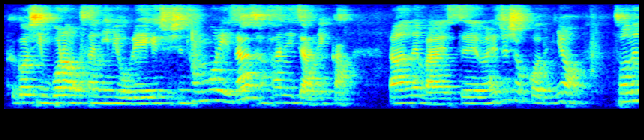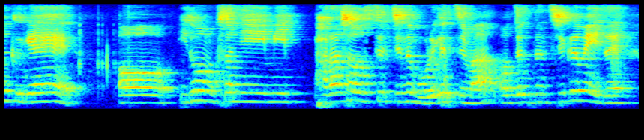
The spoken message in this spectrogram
그것이 임보라 목사님이 우리에게 주신 선물이자 자산이지 않을까라는 말씀을 해주셨거든요. 저는 그게 어, 이동원 목사님이 바라셨을지는 모르겠지만 어쨌든 지금의 이제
